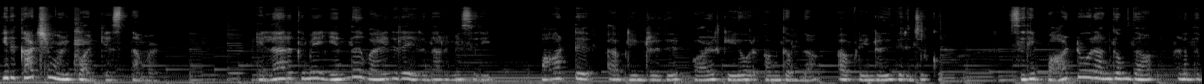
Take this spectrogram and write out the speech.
இது காட்சி மொழி பாட்காஸ்ட் தமிழ். எல்லாருக்குமே எந்த வயதில் இருந்தாலுமே சரி பாட்டு அப்படின்றது வாழ்க்கையில ஒரு அங்கம் தான் அப்படின்றது தெரிஞ்சிருக்கும். சரி பாட்டு ஒரு அங்கம் தான் ஆனால் அந்த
